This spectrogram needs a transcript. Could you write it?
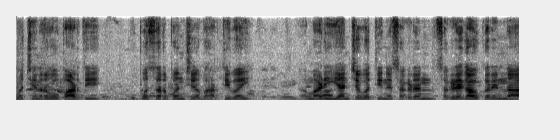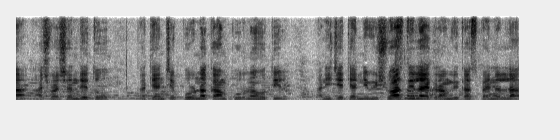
मच्छिंद्रभाऊ पारदी उपसरपंच भारतीबाई माडी यांच्या वतीने सगळ्यां सगळे गावकऱ्यांना आश्वासन देतो का त्यांचे पूर्ण काम पूर्ण होतील आणि जे त्यांनी विश्वास दिला आहे ग्रामविकास पॅनलला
